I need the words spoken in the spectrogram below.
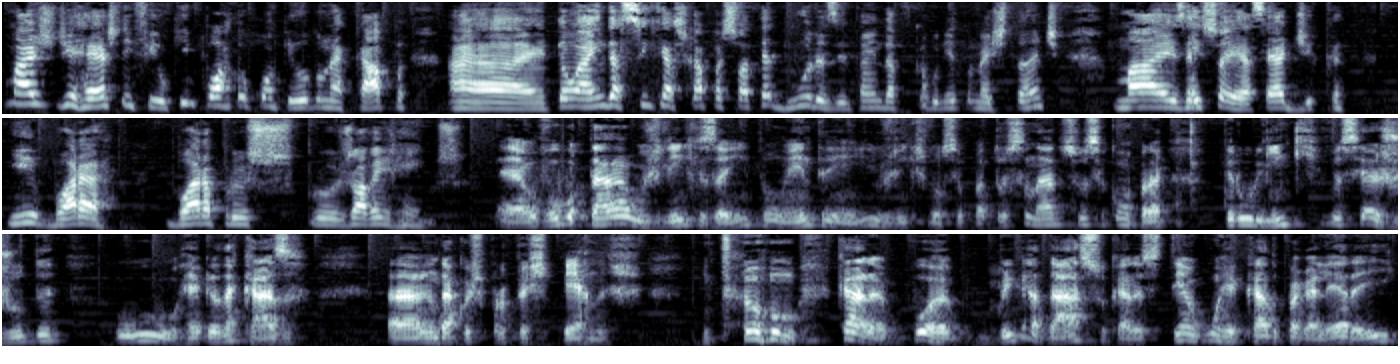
Mas de resto, enfim, o que importa é o conteúdo, não é capa. Ah, então, ainda assim que as capas são até duras, então ainda fica bonito na estante. Mas é isso aí, essa é a dica. E bora, bora pros, pros jovens reinos. É, eu vou botar os links aí, então entrem aí, os links vão ser patrocinados. Se você comprar pelo link, você ajuda o Regra da Casa a andar com as próprias pernas. Então, cara, porra, brigadaço, cara. Se tem algum recado pra galera aí,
